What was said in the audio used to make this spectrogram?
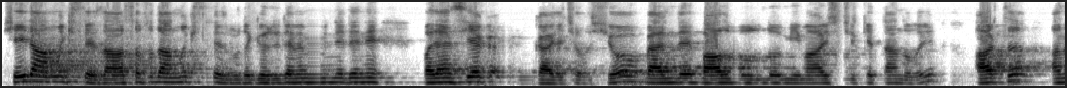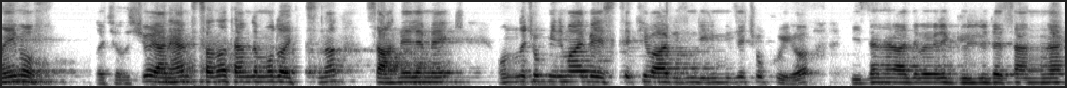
Şeyi de anmak isteriz, Asaf'ı da anmak isteriz burada. Gözü dememin nedeni Balenciaga ile çalışıyor. Berlin'de bağlı bulunduğu mimari şirketten dolayı. Artı Anaimov'la çalışıyor. Yani hem sanat hem de moda açısından sahnelemek. Onun da çok minimal bir estetiği var. Bizim dilimize çok uyuyor. Bizden herhalde böyle güllü desenler,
